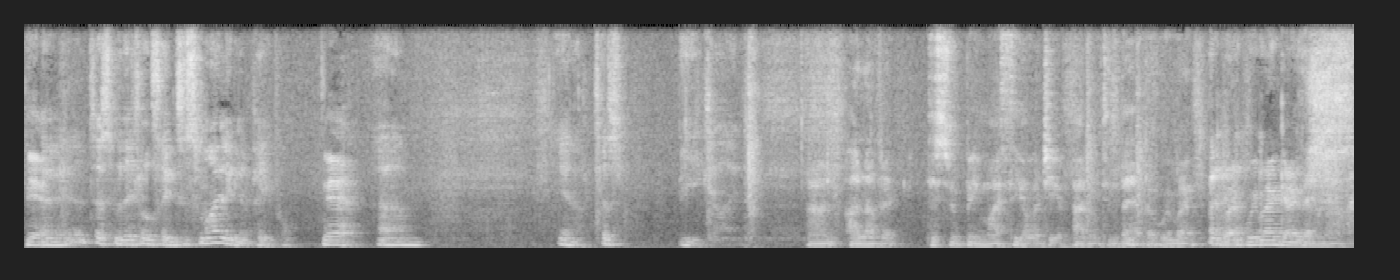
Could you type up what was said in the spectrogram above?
Yeah. uh, just little things, smiling at people. Yeah. Um, yeah, just be kind. Um, I love it. This would be my theology of Paddington Bear, but we won't. We won't, we won't go there now.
